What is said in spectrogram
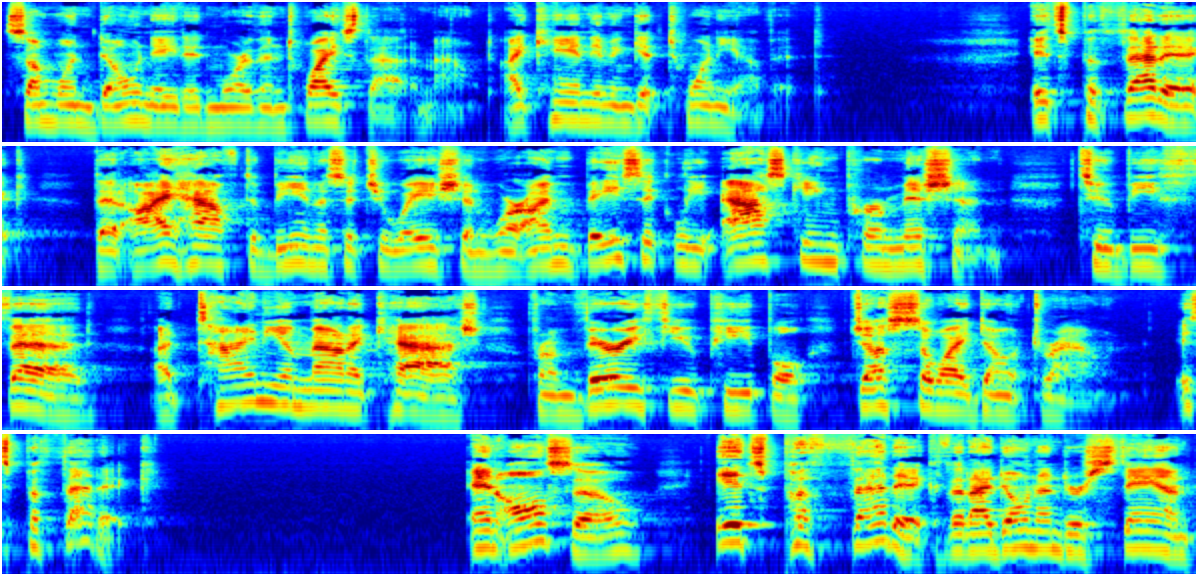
someone donated more than twice that amount. I can't even get 20 of it. It's pathetic that I have to be in a situation where I'm basically asking permission to be fed a tiny amount of cash from very few people just so I don't drown. It's pathetic. And also, it's pathetic that I don't understand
